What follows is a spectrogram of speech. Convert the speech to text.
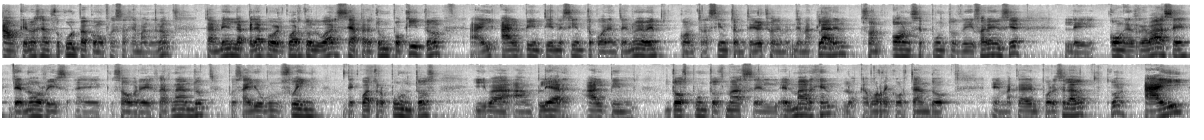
aunque no sean su culpa como fue esta semana, ¿no? También la pelea por el cuarto lugar se apretó un poquito, ahí Alpine tiene 149 contra 138 de, McLaren, son 11 puntos de diferencia, con el rebase de Norris eh, sobre Fernando, pues ahí hubo un swing de 4 puntos, iba a ampliar Alpine 2 puntos más el, margen, lo acabó recortando eh, McLaren por ese lado. Bueno, ahí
